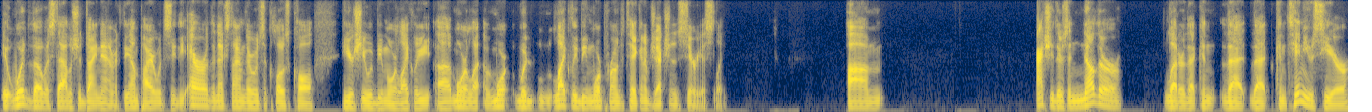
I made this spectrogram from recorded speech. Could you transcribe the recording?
It would, though, establish a dynamic. The umpire would see the error. The next time there was a close call, he or she would be more likely, uh, more, more, would likely be more prone to take an objection seriously. Um, actually, there's another letter that can that that continues here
